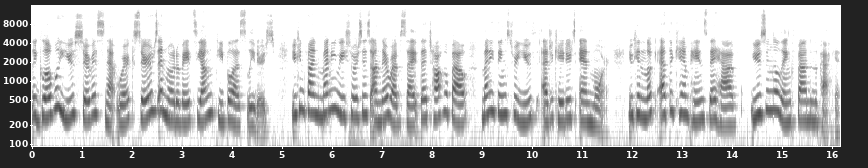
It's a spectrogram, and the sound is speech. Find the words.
The Global Youth Service Network serves and motivates young people as leaders. You can find many resources on their website that talk about many things for youth, educators, and more. You can look at the campaigns they have using a link found in the packet.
